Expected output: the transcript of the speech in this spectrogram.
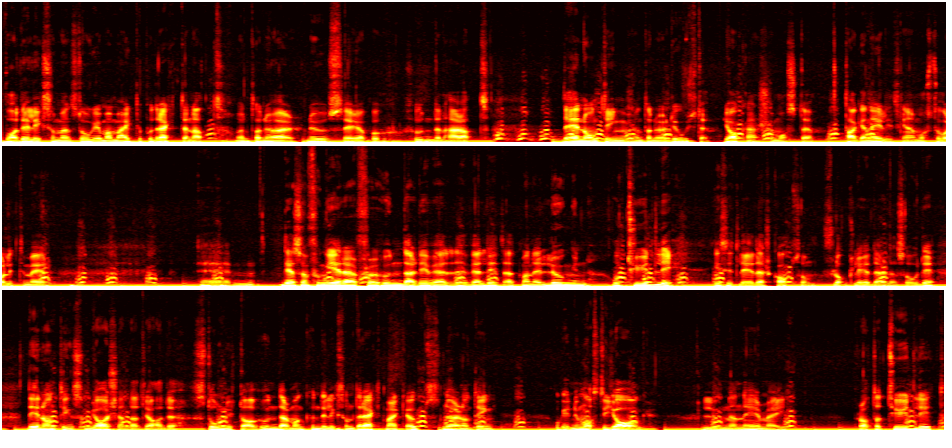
var det liksom en stor grej man märkte på dräkten att vänta nu här, nu ser jag på hunden här att det är någonting, vänta nu, just det, jag kanske måste tagga ner lite grann, jag måste vara lite mer Ehm, det som fungerar för hundar det är väldigt att man är lugn och tydlig i sitt ledarskap som flockledare eller så. Det, det är någonting som jag kände att jag hade stor nytta av hundar. Man kunde liksom direkt märka upp, nu är det någonting, okej nu måste jag lugna ner mig, prata tydligt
